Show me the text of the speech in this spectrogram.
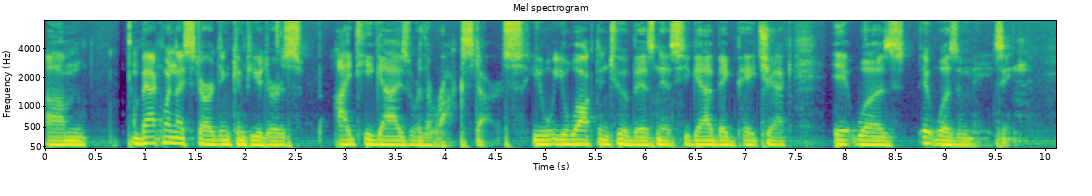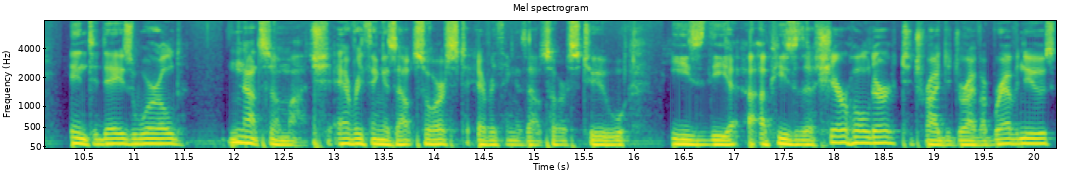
Um, back when I started in computers, IT guys were the rock stars. You you walked into a business, you got a big paycheck. It was it was amazing. In today's world, not so much. Everything is outsourced. Everything is outsourced to appease the uh, appease the shareholder to try to drive up revenues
